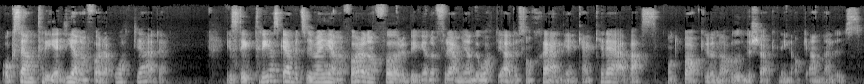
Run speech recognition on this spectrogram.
Och sen tre, genomföra åtgärder. I steg tre ska arbetsgivaren genomföra de förebyggande och främjande åtgärder som skäligen kan krävas mot bakgrund av undersökning och analys.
